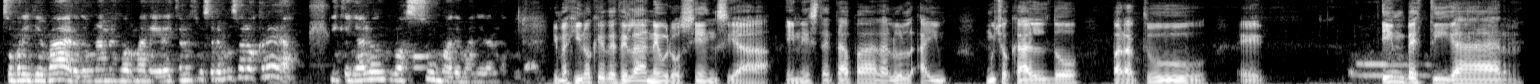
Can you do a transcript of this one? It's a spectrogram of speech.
sobrellevar de una mejor manera y que nuestro cerebro se lo crea y que ya lo, lo asuma de manera natural. Imagino que desde la neurociencia, en esta etapa, Dalul, hay mucho caldo para tú eh, investigar,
